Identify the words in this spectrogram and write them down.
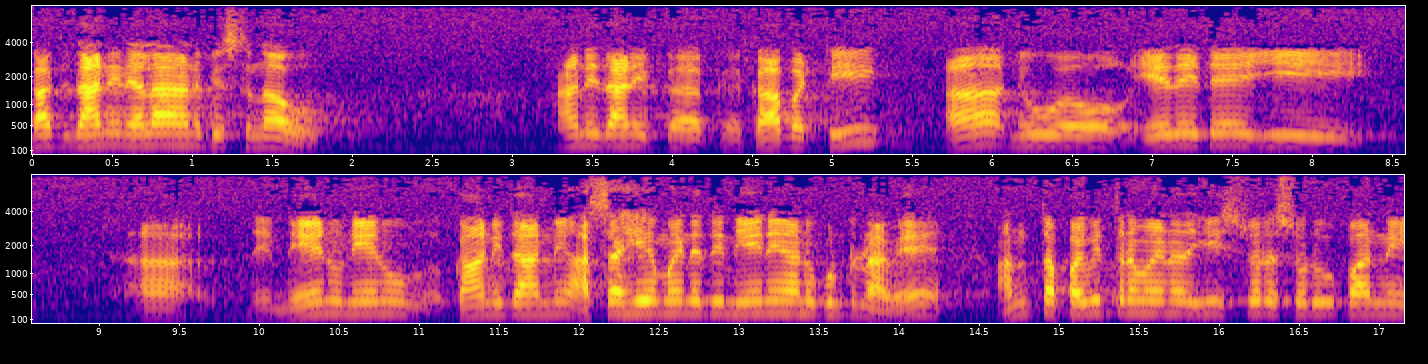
కాదు దానిని ఎలా అనిపిస్తున్నావు? అని దాని కాబట్టి నువ్వు ఏదైతే ఈ నేను నేను కాని దాన్ని అసహ్యమైనది నేనే అనుకుంటున్నావే అంత పవిత్రమైన ఈశ్వర స్వరూపాన్ని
